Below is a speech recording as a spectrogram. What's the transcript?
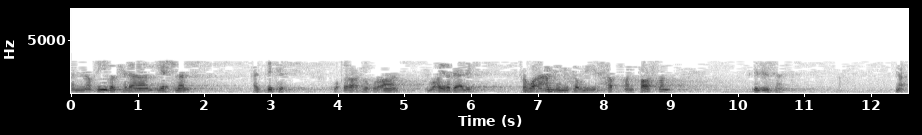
أن طيب الكلام يشمل الذكر وقراءة القرآن وغير ذلك فهو أعم من كونه حقا خاصا للإنسان. نعم.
